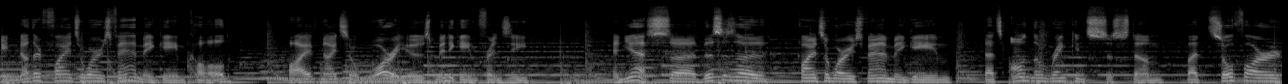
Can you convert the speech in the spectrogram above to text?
another Fights Warriors fan-made game called Five Nights at Wario's Minigame Frenzy. And yes, uh, this is a Fights Warriors fan-made game that's on the ranking system, but so far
